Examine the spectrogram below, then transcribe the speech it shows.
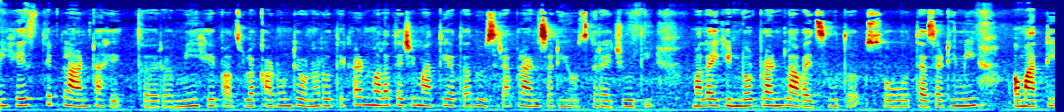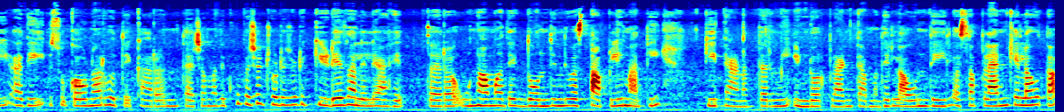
आणि हेच ते प्लांट आहे. तर मी हे बाजूला काढून ठेवणार होते कारण मला त्याची माती आता दुसऱ्या प्लांटसाठी यूज करायची होती. मला एक इंडोर प्लांट लावायचं होतं. सो त्यासाठी मी माती आधी सुकवणार होते कारण त्याच्यामध्ये खूप असे छोटे छोटे किडे झालेले आहेत. तर उन्हामध्ये एक दोन तीन दिवस तापली माती की त्यानंतर मी इंडोर प्लांट त्यामध्ये लावून देईल असा प्लॅन केला होता.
